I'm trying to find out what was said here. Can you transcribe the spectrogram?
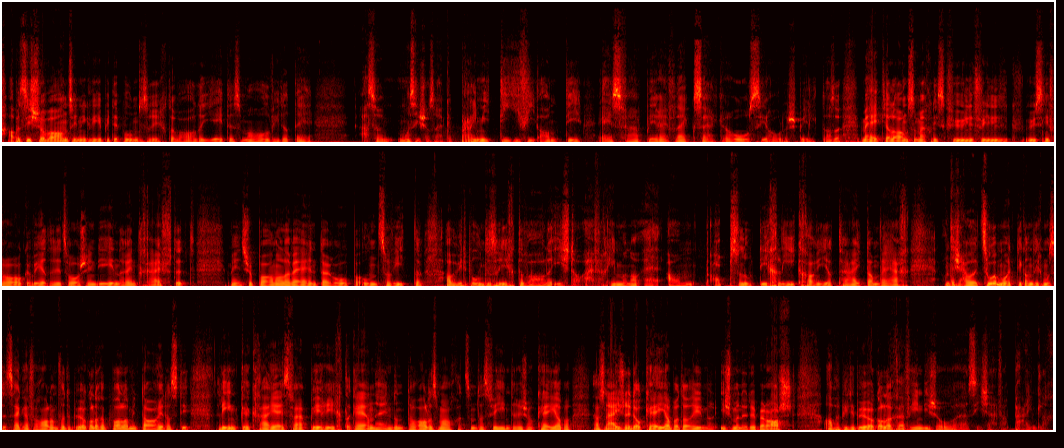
Aber es ist schon wahnsinnig, wie bei den Bundesrichterwahlen jedes Mal wieder der also muss ich schon sagen, primitive Anti-SVP-Reflexe eine grosse Rolle spielt. Also man hat ja langsam ein bisschen das Gefühl, viele gewisse Fragen werden jetzt wahrscheinlich eher entkräftet. Wir haben es schon ein paar Mal erwähnt, Europa und so weiter. Aber bei den Bundesrichterwahlen ist da einfach immer noch eine absolute Kleinkariertheit am Werk. Und das ist auch eine Zumutung. Und ich muss jetzt sagen, vor allem von den bürgerlichen Parlamentariern, dass die Linken keine SVP-Richter gerne haben und da alles machen, um das zu verhindern, ist okay. Aber, also nein, ist nicht okay, aber da ist man nicht überrascht. Aber bei den Bürgerlichen finde ich schon, es ist einfach peinlich.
